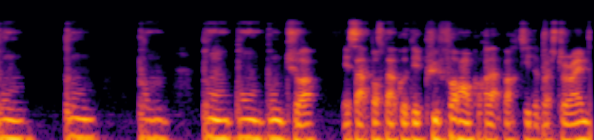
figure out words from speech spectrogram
poum, poum, poum, poum, poum, poum, tu vois. Et ça apporte un côté plus fort encore à la partie de Buster Rhymes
